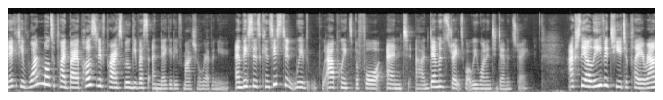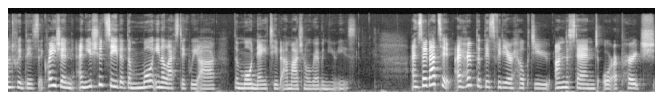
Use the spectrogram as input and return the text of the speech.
Negative 1 multiplied by a positive price will give us a negative marginal revenue. And this is consistent with our points before and uh, demonstrates what we wanted to demonstrate. Actually, I'll leave it to you to play around with this equation, and you should see that the more inelastic we are, the more negative our marginal revenue is. And so that's it. I hope that this video helped you understand or approach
